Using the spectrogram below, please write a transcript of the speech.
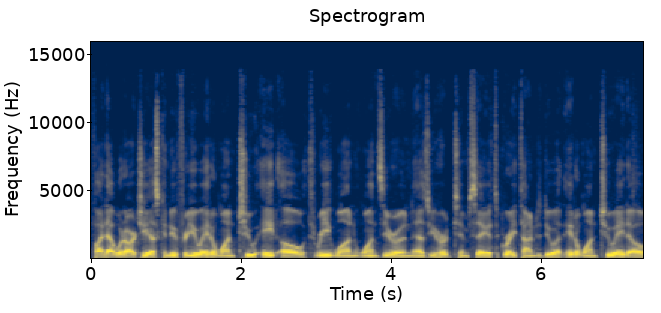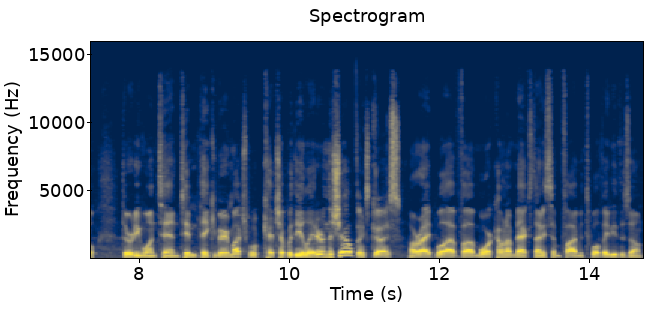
Find out what RGS can do for you. 801 280 3110. And as you heard Tim say, it's a great time to do it. 801 280 3110. Tim, thank you very much. We'll catch up with you later in the show. Thanks, guys. All right, we'll have uh, more coming up next 97.5 and 1280 The Zone.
